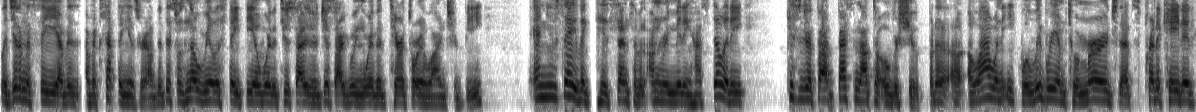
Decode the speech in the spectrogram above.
legitimacy of, his, of accepting Israel, that this was no real estate deal where the two sides are just arguing where the territorial line should be. And you say that his sense of an unremitting hostility, Kissinger thought best not to overshoot, but uh, uh allow an equilibrium to emerge that's predicated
